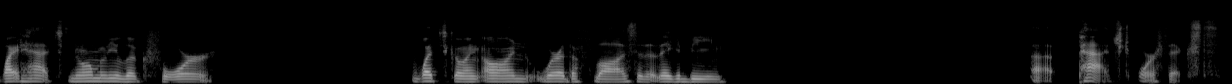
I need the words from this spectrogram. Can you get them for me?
White hats normally look for what's going on, where are the flaws, so that they could be uh, patched or fixed.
